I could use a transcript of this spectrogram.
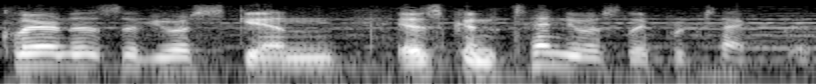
clearness of your skin is continuously protected.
